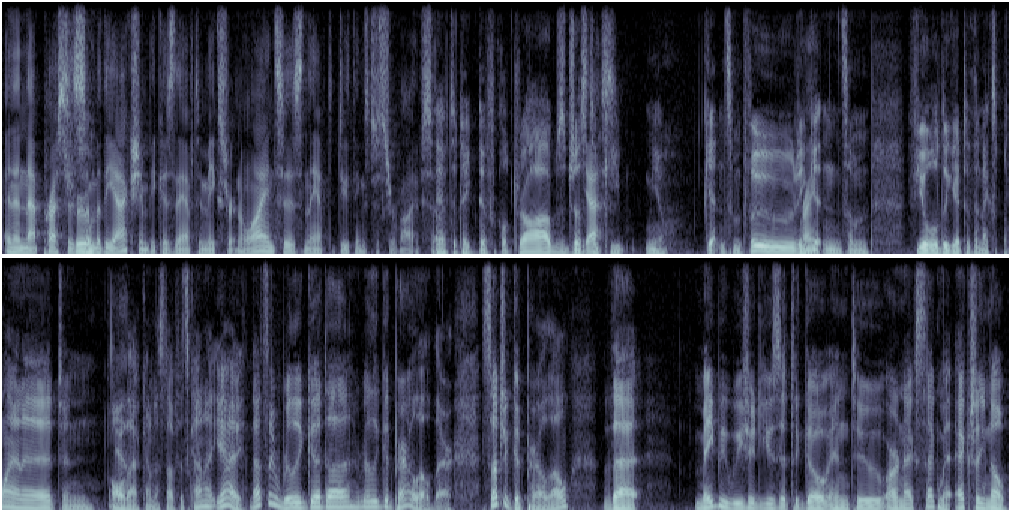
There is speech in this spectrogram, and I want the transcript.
And then that presses True. some of the action because they have to make certain alliances and they have to do things to survive. So They have to take difficult jobs just Yes. to keep, you know, getting some food and Right. getting some fuel to get to the next planet and all Yeah. that kind of stuff. It's kind of yeah, that's a really good uh really good parallel there. Such a good parallel that maybe we should use it to go into our next segment. Actually, no.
